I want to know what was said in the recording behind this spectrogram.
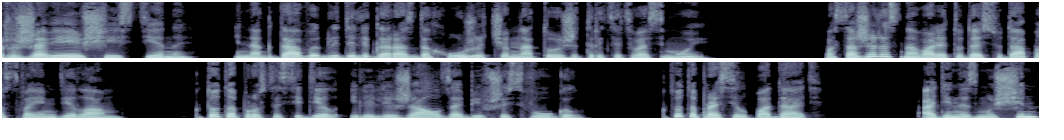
ржавеющие стены иногда выглядели гораздо хуже, чем на той же тридцать восьмой. Пассажиры сновали туда-сюда по своим делам. Кто-то просто сидел или лежал, забившись в угол. Кто-то просил подать, один из мужчин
